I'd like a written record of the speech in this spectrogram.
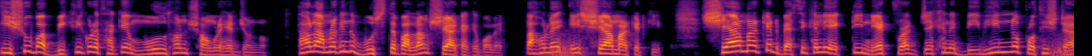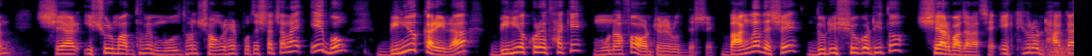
ইস্যু বা বিক্রি করে থাকে মূলধন সংগ্রহের জন্য। তাহলে আমরা কিন্তু বুঝতে পারলাম শেয়ার কাকে বলে। তাহলে এই শেয়ার মার্কেট কি? শেয়ার মার্কেট বেসিক্যালি একটি নেটওয়ার্ক যেখানে বিভিন্ন প্রতিষ্ঠান শেয়ার ইস্যুর মাধ্যমে মূলধন সংগ্রহের প্রচেষ্টা চালায় এবং বিনিয়োগকারীরা বিনিয়োগ করে থাকে মুনাফা অর্জনের উদ্দেশ্যে। বাংলাদেশে দুটি সুগঠিত শেয়ার বাজার আছে। একটি হলো ঢাকা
